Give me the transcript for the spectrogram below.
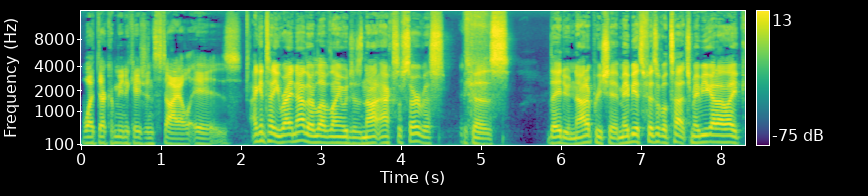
what their communication style is. I can tell you right now, their love language is not acts of service because they do not appreciate it. Maybe it's physical touch. Maybe you got to like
